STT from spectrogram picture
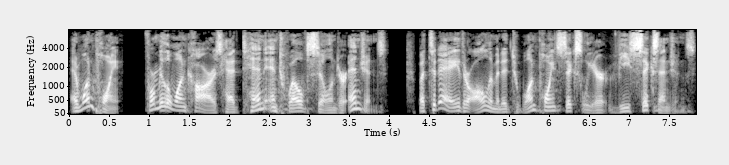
At one point, Formula One cars had 10 and 12 cylinder engines, but today they're all limited to 1.6 liter V6 engines.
